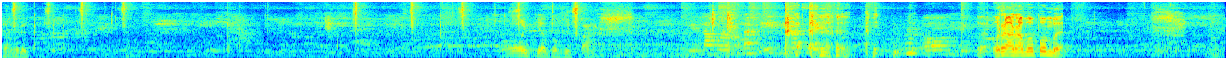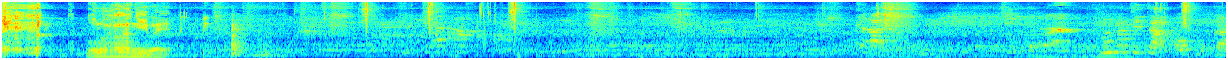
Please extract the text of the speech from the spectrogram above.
Serang urip. Oh, iki apa kipas? Ora ora apa-apa, Mbak. Kula halangi wae. Mana cicak? Oh, buka.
